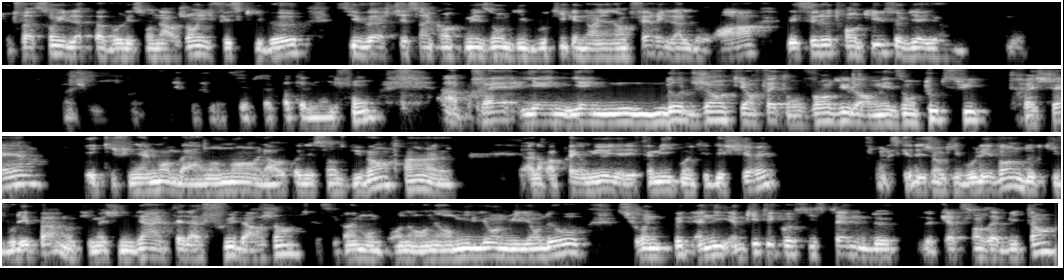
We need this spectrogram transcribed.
toute façon il n'a pas volé son argent il fait ce qu'il veut s'il veut acheter 50 maisons 10 boutiques et n'a rien en faire il a le droit laissez-le tranquille ce vieil homme bon. N'y a pas tellement de fond. Après, il y a, d'autres gens qui en fait ont vendu leur maison tout de suite très cher et qui finalement, bah, à un moment, la reconnaissance du ventre, hein, alors après, au milieu, il y a les familles qui ont été déchirées. Parce qu'il y a des gens qui voulaient vendre, d'autres qui voulaient pas. Donc imagine bien un tel afflux d'argent, parce que c'est quand on, est en millions de millions d'euros sur un, petit écosystème de, de 400 habitants.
